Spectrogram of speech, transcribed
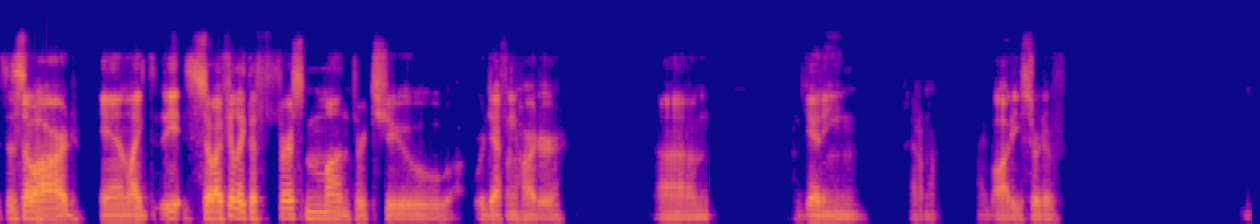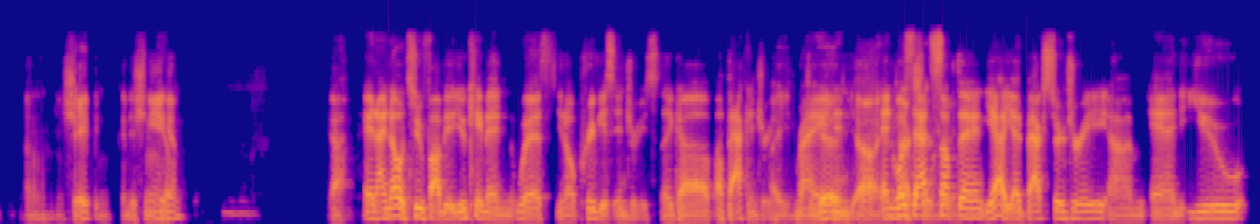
This is so hard. And like, so I feel like the first month or two were definitely harder. Um, getting, I don't know, my body sort of, I don't know, in shape and conditioning yep. again. Mm-hmm. Yeah. And I know too, Fabio, you came in with, you know, previous injuries, like a, a back injury, I right? Did. And, yeah, and was that surgery. something, yeah, you had back surgery um, and you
